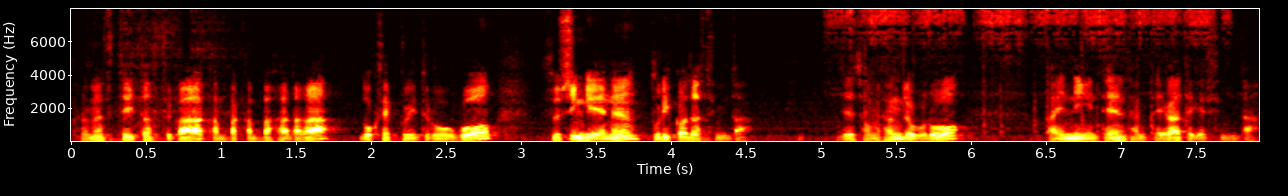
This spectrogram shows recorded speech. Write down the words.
그러면 status가 깜빡깜빡 하다가 녹색 불이 들어오고 수신기에는 불이 꺼졌습니다. 이제 정상적으로 바인딩이 된 상태가 되겠습니다.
